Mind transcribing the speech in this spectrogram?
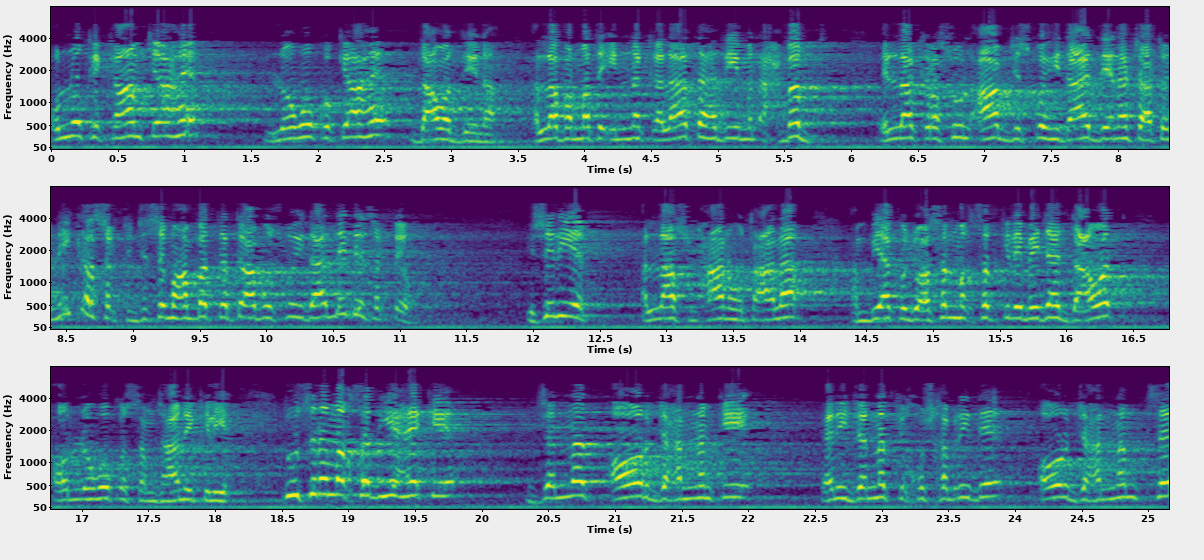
ان لوگ کے کام کیا ہے؟ لوگوں کو کیا ہے؟ دعوت دینا۔ اللہ فرماتے ان کلا تحدیم احبب اللہ کے رسول آپ جس کو ہدایت دینا چاہتے ہو نہیں کر سکتے، جس سے محبت کرتے ہو، آپ اس کو ہدایت نہیں دے سکتے ہو۔ اسی لیے اللہ سبحانہ و تعالیٰ انبیاء کو جو اصل مقصد کے لیے بھیجا ہے دعوت اور لوگوں کو سمجھانے کے لیے۔ دوسرا مقصد یہ ہے کہ جنت اور جہنم کی یعنی جنت کی خوشخبری دے اور جہنم سے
